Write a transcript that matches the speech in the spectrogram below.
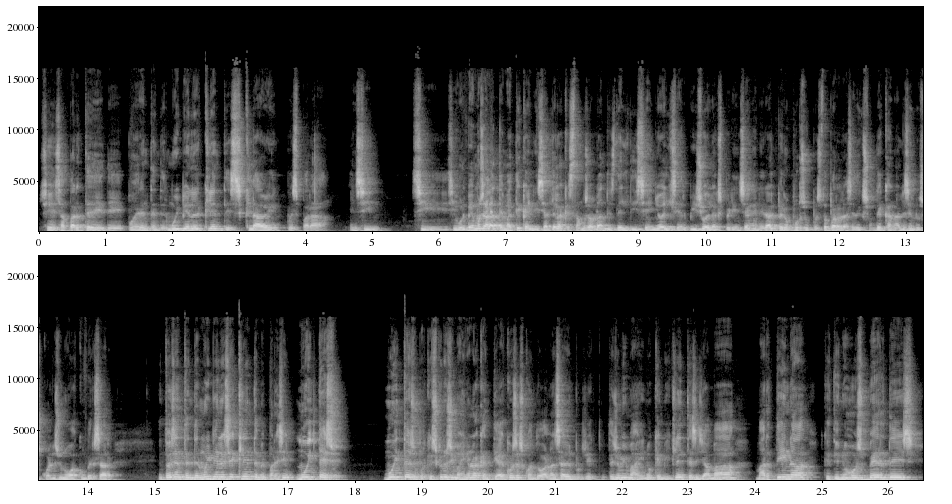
Sí, esa parte de, de poder entender muy bien el cliente es clave, pues para en sí, si, si volvemos a la temática inicial de la que estamos hablando, es del diseño del servicio, de la experiencia en general, pero por supuesto para la selección de canales en los cuales uno va a conversar. Entonces entender muy bien ese cliente me parece muy teso, muy teso, porque es que uno se imagina una cantidad de cosas cuando va a lanzar el proyecto. Entonces yo me imagino que mi cliente se llama Martina, que tiene ojos verdes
